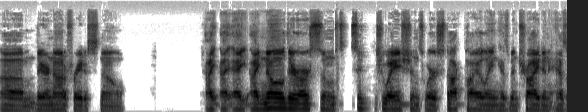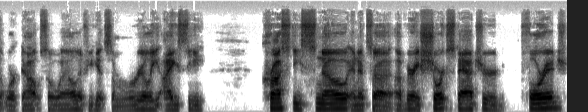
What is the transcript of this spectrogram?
Um, they are not afraid of snow. I, I, I know there are some situations where stockpiling has been tried and it hasn't worked out so well. If you get some really icy, crusty snow and it's a, a very short statured forage,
